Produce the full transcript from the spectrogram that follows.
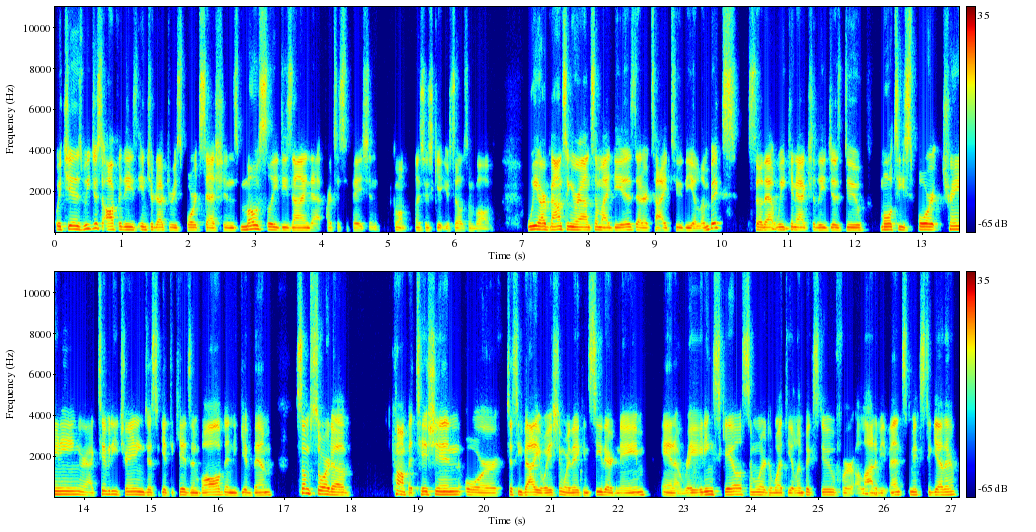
which is we just offer these introductory sports sessions, mostly designed at participation. Come on, let's just get yourselves involved. We are bouncing around some ideas that are tied to the Olympics so that we can actually just do multi sport training or activity training just to get the kids involved and to give them some sort of competition or just evaluation where they can see their name and a rating scale similar to what the Olympics do for a lot of events mixed together.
